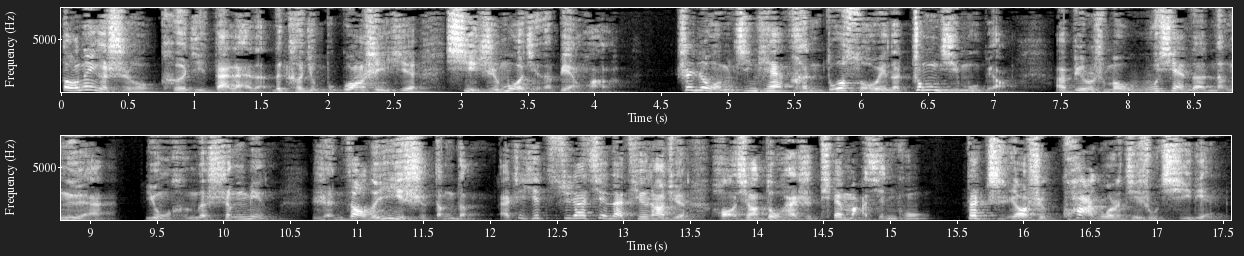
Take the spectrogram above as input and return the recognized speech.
到那个时候，科技带来的那可就不光是一些细枝末节的变化了，甚至我们今天很多所谓的终极目标啊，比如什么无限的能源。永恒的生命、人造的意识等等，哎，这些虽然现在听上去好像都还是天马行空，但只要是跨过了技术起点，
